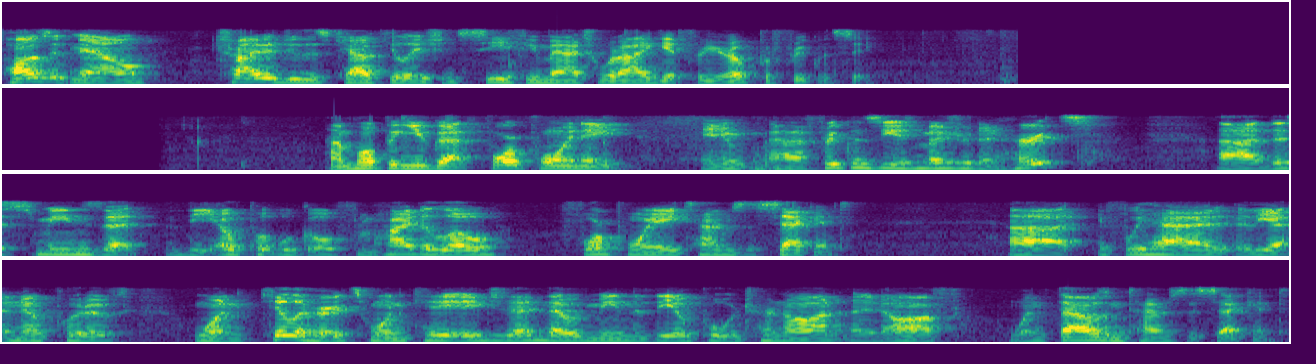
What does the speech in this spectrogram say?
pause it now, try to do this calculation, see if you match what I get for your output frequency. I'm hoping you got 4.8. Uh, frequency is measured in hertz. Uh, this means that the output will go from high to low 4.8 times a second. Uh, if we had the, an output of 1 kilohertz, 1 kHz, that would mean that the output would turn on and off 1,000 times a second.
